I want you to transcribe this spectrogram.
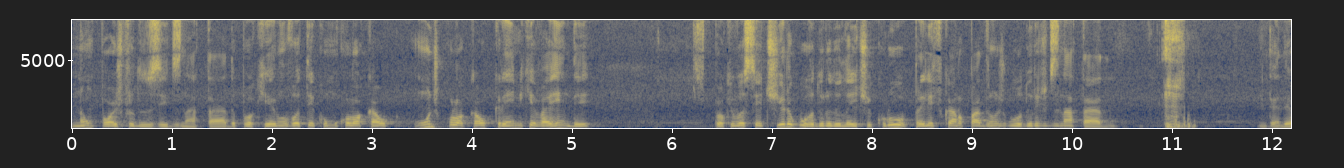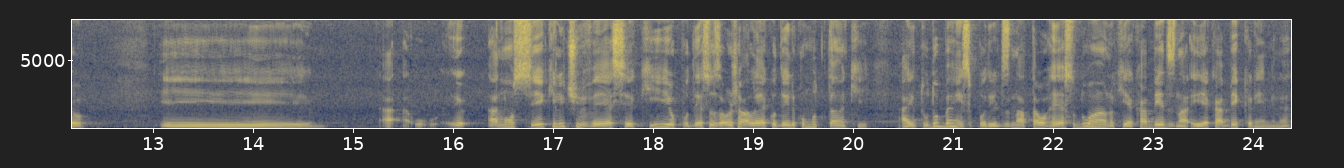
Não pode produzir desnatado, porque eu não vou ter como colocar o, onde colocar o creme que vai render. Porque você tira a gordura do leite cru para ele ficar no padrão de gordura de desnatado. Entendeu? E a, a não ser que ele tivesse aqui e eu pudesse usar o jaleco dele como tanque. Aí tudo bem, você poderia desnatar o resto do ano, que ia caber, ia caber creme, né?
